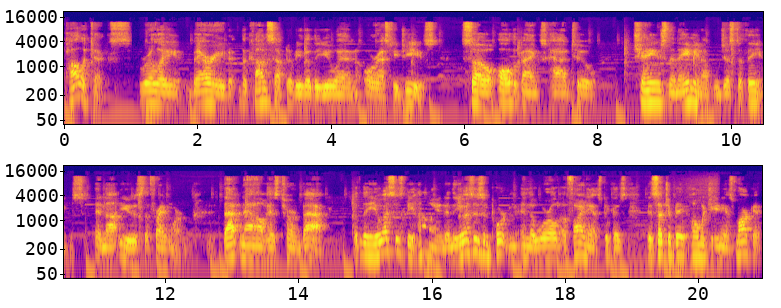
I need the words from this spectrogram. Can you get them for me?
politics really buried the concept of either the UN or SDGs. So all the banks had to change the naming of them just to themes and not use the framework. That now has turned back. But the US is behind, and the US is important in the world of finance because it's such a big homogeneous market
